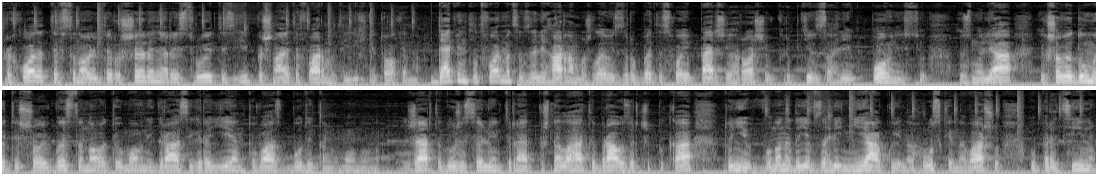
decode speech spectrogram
Приходите, встановлюєте розширення, реєструєтесь і починаєте фармити їхні токени. Депін платформи це взагалі гарна можливість заробити свої перші гроші в крипті взагалі повністю з нуля. Якщо ви думаєте, що ви встановите умовний грас і градієнт, у вас буде там умовно жерти дуже сильно інтернет, почне лагати браузер чи ПК, то ні, воно не дає взагалі ніякої нагрузки на вашу операційну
